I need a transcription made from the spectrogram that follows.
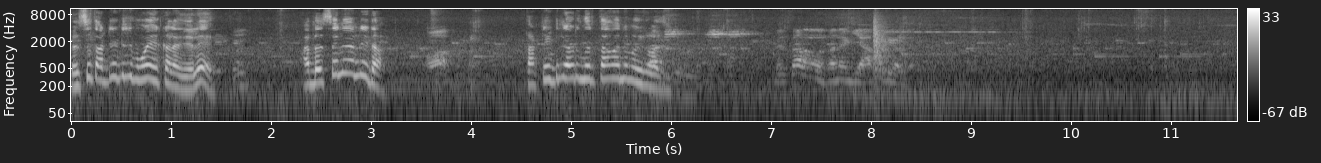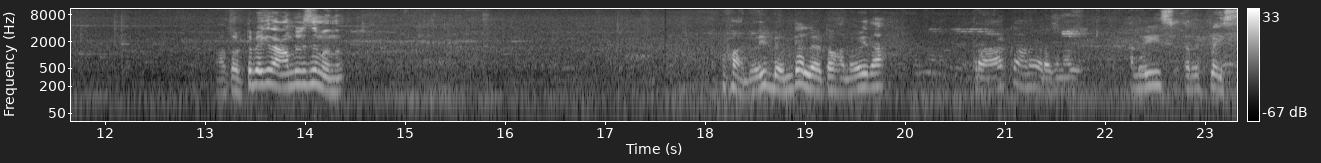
ബസ് തട്ടിട്ടിട്ട് പോയി തട്ടിയിട്ടിട്ട് പോയേക്കളഞ്ഞല്ലേ ആ ബസ് തന്നെ തട്ടിയിട്ടാ? തട്ടിയിട്ടിട്ട് അവിടെ നിർത്താൻ തന്നെ പോയി കളഞ്ഞു. തൊട്ട് പേക്ക് ആംബുലൻസും വന്നു. ഹലോ ഈ ബെൻഡ് അല്ല കേട്ടോ. ഹലോ ഇതാ ട്രാക്കാണ് കിടക്കുന്നത്. Is replace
